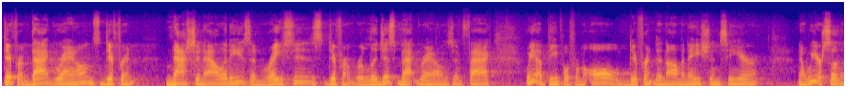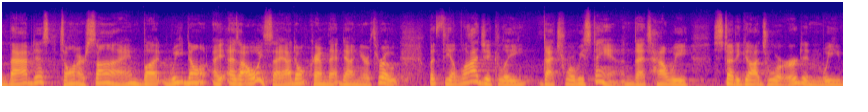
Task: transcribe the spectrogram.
different backgrounds, different nationalities and races, different religious backgrounds. In fact, we have people from all different denominations here. Now, we are Southern Baptist, it's on our sign, but we don't, as I always say, I don't cram that down your throat, but theologically, that's where we stand. That's how we study God's Word, and we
